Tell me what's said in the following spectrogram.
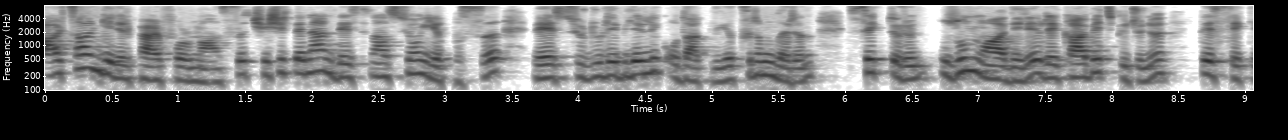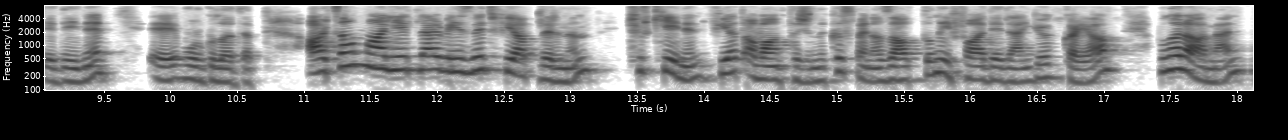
Artan gelir performansı, çeşitlenen destinasyon yapısı ve sürdürülebilirlik odaklı yatırımların sektörün uzun vadeli rekabet gücünü desteklediğini e, vurguladı. Artan maliyetler ve hizmet fiyatlarının Türkiye'nin fiyat avantajını kısmen azalttığını ifade eden Gökkaya, buna rağmen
